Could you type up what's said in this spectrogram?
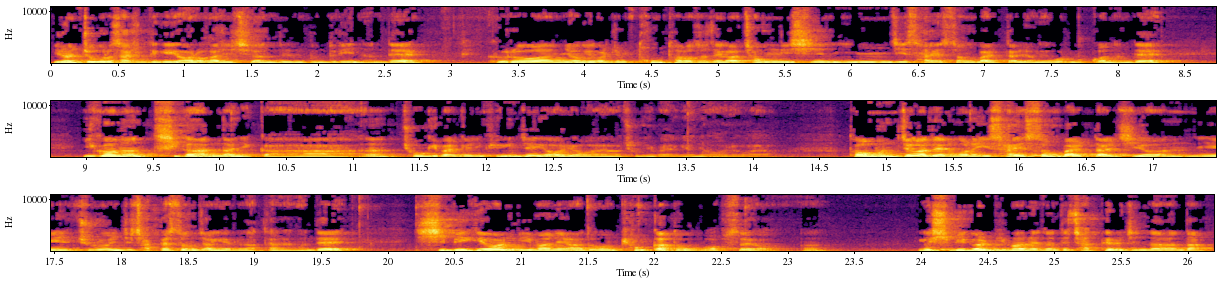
이런 쪽으로 사실 되게 여러 가지 질환들 분들이 있는데 그러한 영역을 좀 통틀어서 제가 정신, 인지, 사회성 발달 영역으로 묶었는데 이거는 티가 안 나니까 어? 조기 발견이 굉장히 어려워요. 조기 발견이 어려워요. 더 문제가 되는 것은 이 사회성 발달 지연이 주로 이제 자폐성 장애로 나타나는 건데 12개월 미만의 아동은 평가도 없어요. 어? 이거 12개월 미만 애들한테 자폐를 진단한다?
